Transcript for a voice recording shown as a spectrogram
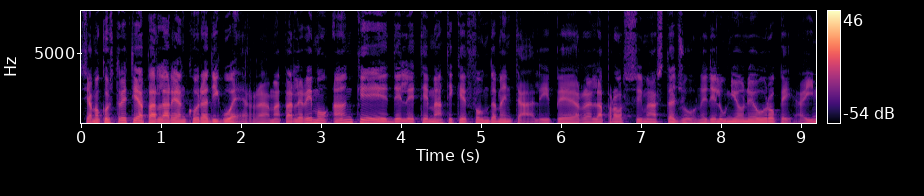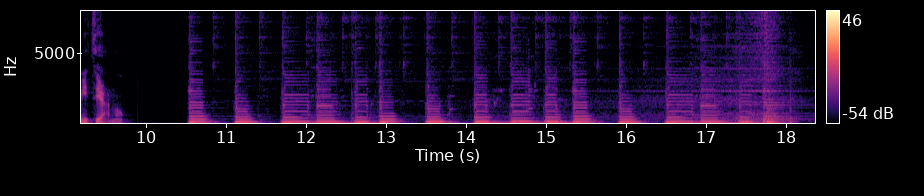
Siamo costretti a parlare ancora di guerra, ma parleremo anche delle tematiche fondamentali per la prossima stagione dell'Unione Europea. Iniziamo.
